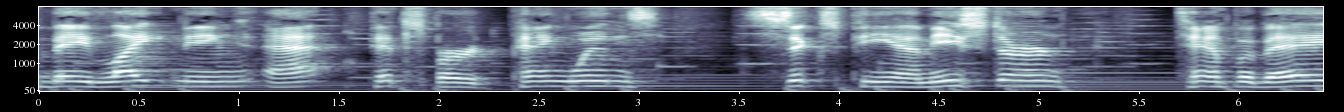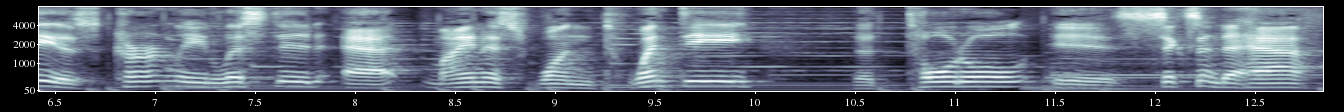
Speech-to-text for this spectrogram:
Bay Lightning at Pittsburgh Penguins, 6 p.m. Eastern. Tampa Bay is currently listed at minus 120. The total is six and a half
